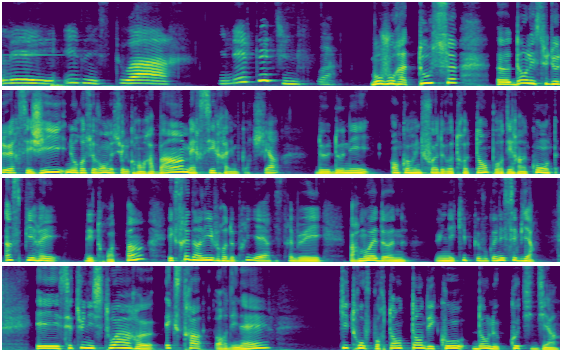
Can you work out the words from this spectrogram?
Allez, une histoire. Il était une fois. Bonjour à tous. Euh, Dans les studios de RCJ, nous recevons Monsieur le Grand Rabbin. Merci Chaim Korchia de donner encore une fois de votre temps pour dire un conte inspiré des trois pains, extrait d'un livre de prière distribué par Moadon, une équipe que vous connaissez bien. Et c'est une histoire euh, extraordinaire qui trouve pourtant tant d'écho dans le quotidien.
